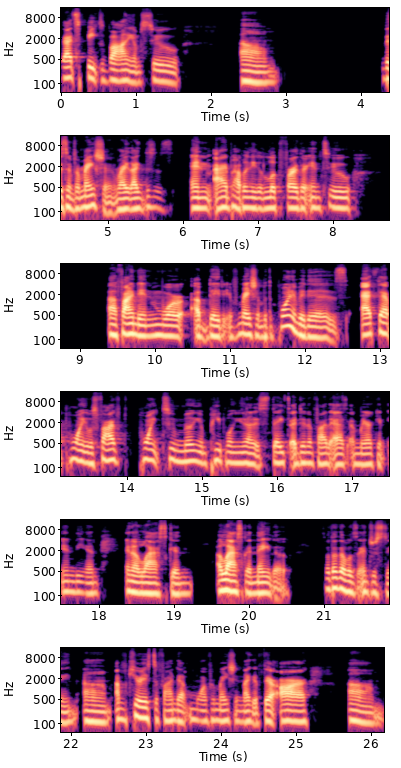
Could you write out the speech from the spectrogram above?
that speaks volumes to, um this information, right? Like, this is and I probably need to look further into uh, finding more updated information, but the point of it is, at that point, it was 5.2 million people in the United States identified as American Indian and Alaskan Alaska Native. So I thought that was interesting. Um, I'm curious to find out more information, like, if there are, um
